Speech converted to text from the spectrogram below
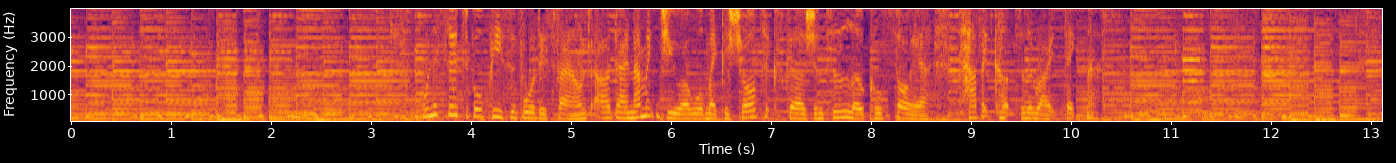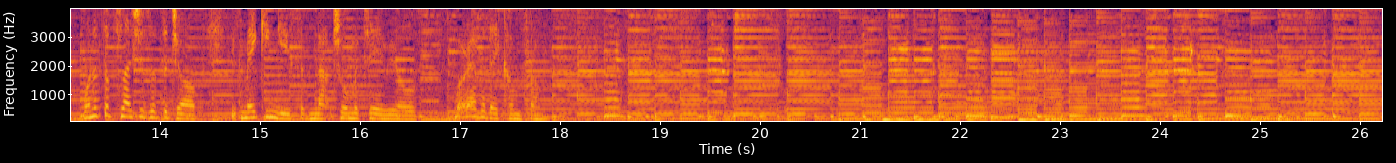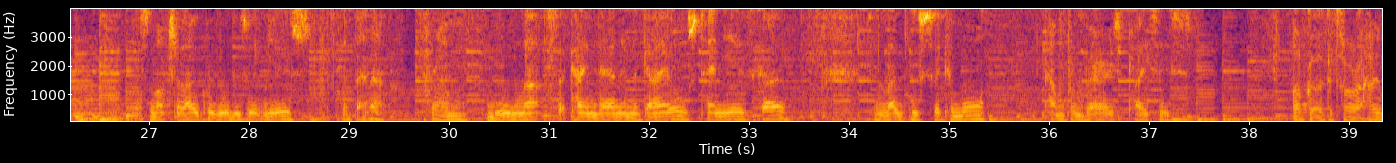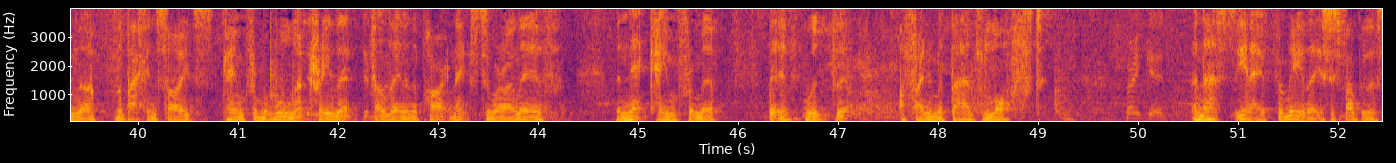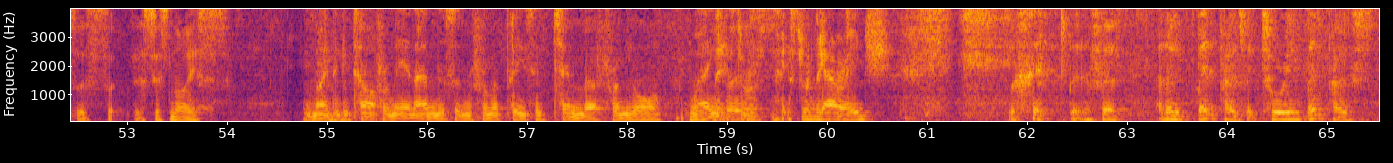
When a suitable piece of wood is found, our dynamic duo will make a short excursion to the local sawyer to have it cut to the right thickness. One of the pleasures of the job is making use of natural materials, wherever they come from. Much local wood as we can use, the better. From walnuts that came down in the gales 10 years ago to local sycamore, come from various places. I've got a guitar at home that I, the back and sides came from a walnut tree that fell down in the park next to where I live. The neck came from a bit of wood that I found in my dad's loft. Very good. And that's, you know, for me, that it's just fabulous. It's, it's just nice. We made the guitar from Ian Anderson from a piece of timber from your Well, next door- neighbour's next door garage. There's a, an old bedpost, Victorian bedpost.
